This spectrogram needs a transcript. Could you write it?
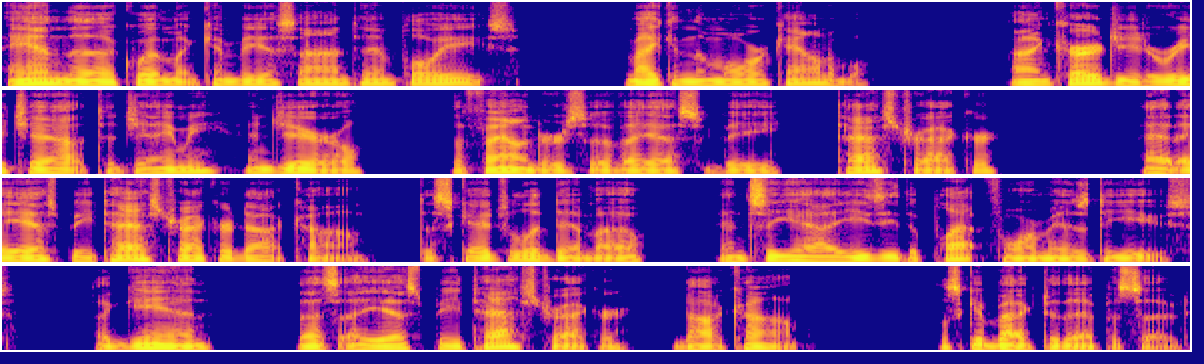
and the equipment can be assigned to employees, making them more accountable. I encourage you to reach out to Jamie and Gerald, the founders of ASB Task Tracker, at asbtasktracker.com to schedule a demo and see how easy the platform is to use. Again, that's asbtasktracker.com. Let's get back to the episode.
